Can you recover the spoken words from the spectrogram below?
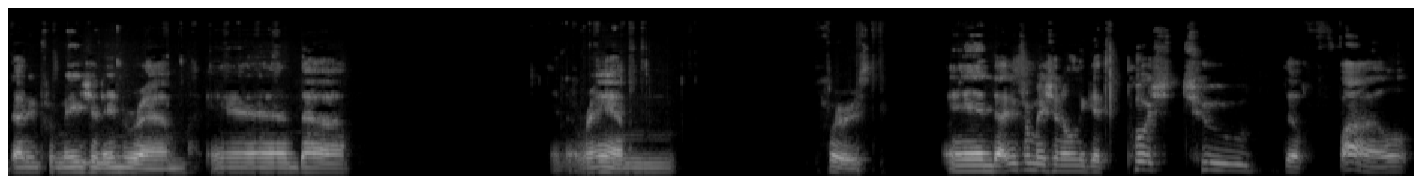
that information in RAM and uh, in the RAM first. And that information only gets pushed to the file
